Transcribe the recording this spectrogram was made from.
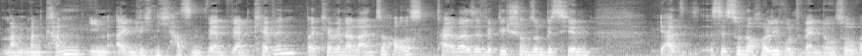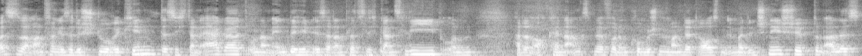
Man, man kann ihn eigentlich nicht hassen. Während, während Kevin, bei Kevin allein zu Hause, teilweise wirklich schon so ein bisschen, ja, es ist so eine Hollywood-Wendung, so, weißt du, am Anfang ist er das sture Kind, das sich dann ärgert und am Ende hin ist er dann plötzlich ganz lieb und hat dann auch keine Angst mehr vor dem komischen Mann, der draußen immer den Schnee schippt und alles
